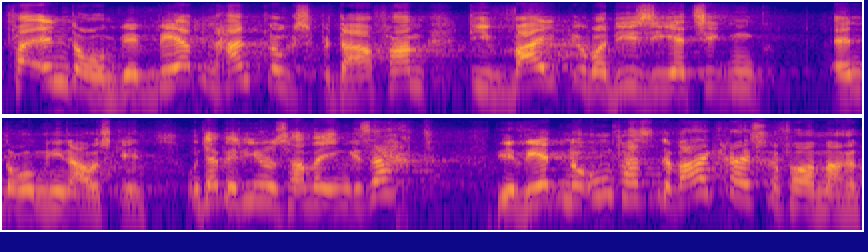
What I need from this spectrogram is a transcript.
Veränderungen. Wir werden Handlungsbedarf haben, die weit über diese jetzigen Änderungen hinausgehen. Und, Herr Bellinus, haben wir Ihnen gesagt, wir werden eine umfassende Wahlkreisreform machen.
